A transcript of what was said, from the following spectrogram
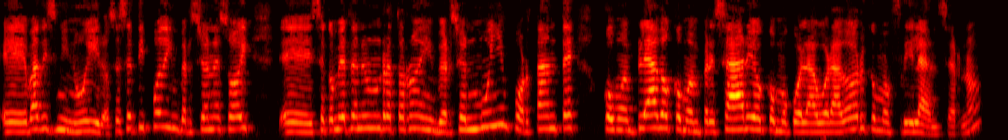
eh, va a disminuir. O sea, ese tipo de inversiones hoy eh, se convierten en un retorno de inversión muy importante como empleado, como empresario, como colaborador, como freelancer, ¿no?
